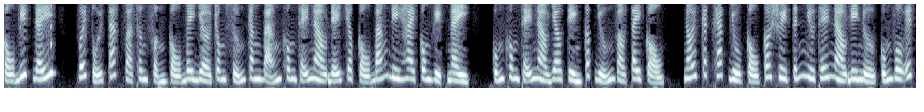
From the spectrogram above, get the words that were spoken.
cậu biết đấy, với tuổi tác và thân phận cậu bây giờ trong xưởng căn bản không thể nào để cho cậu bán đi hai công việc này, cũng không thể nào giao tiền cấp dưỡng vào tay cậu nói cách khác dù cậu có suy tính như thế nào đi nữa cũng vô ích,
